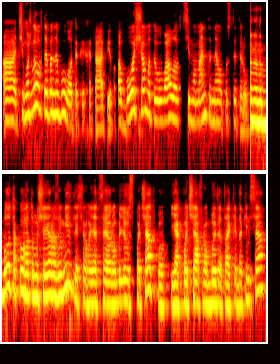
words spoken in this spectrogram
А чи можливо в тебе не було таких етапів? Або що мотивувало в ці моменти не опустити руки? У мене не було такого, тому що я розумів, для чого я це роблю спочатку, як почав робити, так і до кінця.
